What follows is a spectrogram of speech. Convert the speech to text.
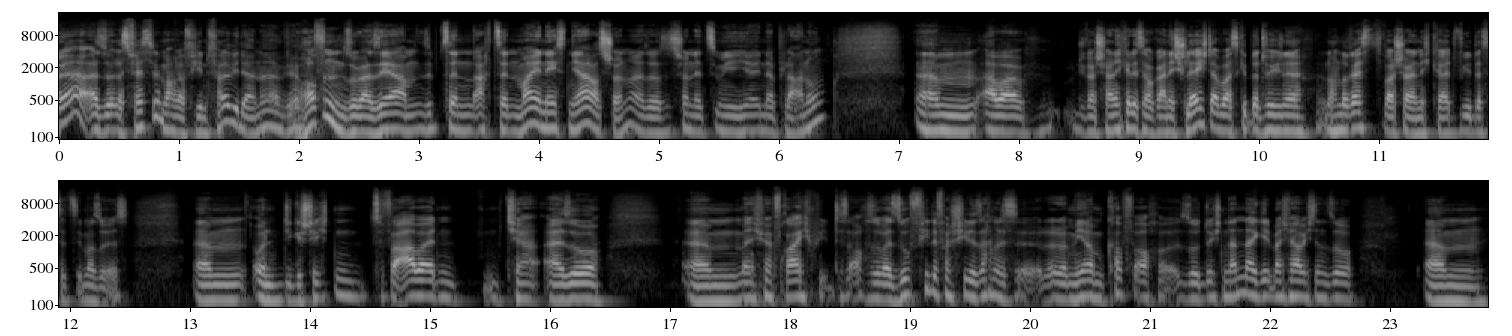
Ja, also das Festival machen wir auf jeden Fall wieder. Ne? Wir hoffen sogar sehr am 17. und 18. Mai nächsten Jahres schon. Also das ist schon jetzt irgendwie hier in der Planung. Ähm, aber die Wahrscheinlichkeit ist auch gar nicht schlecht, aber es gibt natürlich eine, noch eine Restwahrscheinlichkeit, wie das jetzt immer so ist. Ähm, und die Geschichten zu verarbeiten, tja, also ähm, manchmal frage ich mich das auch so, weil so viele verschiedene Sachen das, oder mir im Kopf auch so durcheinander geht. Manchmal habe ich dann so, ähm,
